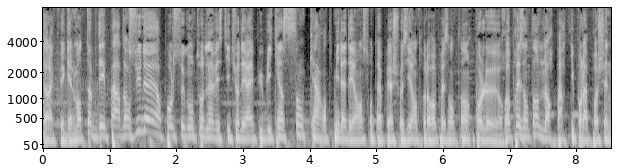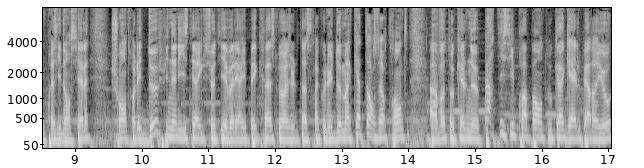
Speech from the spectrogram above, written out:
Dans l'actu également, top départ dans une heure pour le second tour de l'investiture des Républicains. 140 000 adhérents sont appelés à choisir entre le représentant, pour le représentant de leur parti pour la prochaine présidentielle. Choix entre les deux finalistes, Éric Ciotti et Valérie Pécresse. Le résultat sera connu demain 14h30. Un vote auquel ne participera pas en tout cas Gaël Perdriau,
